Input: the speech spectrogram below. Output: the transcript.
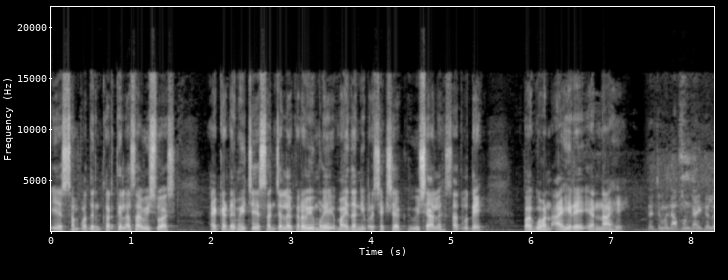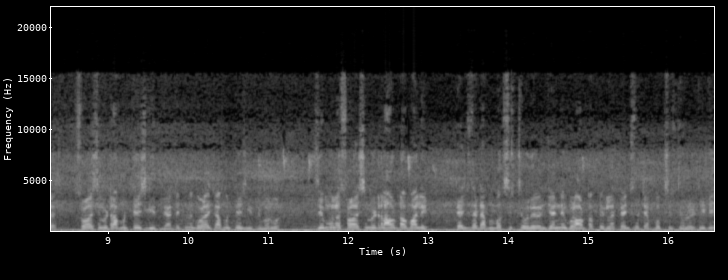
यश संपादन करतील असा विश्वास अकॅडमीचे संचालक रवीमुळे मैदानी प्रशिक्षक विशाल सातपुते भगवान आहिरे यांना आहे. त्याच्यामध्ये आपण काय केलं? सोळाशे मीटर आपण टेस्ट घेतली. आणि त्याच्यामध्ये गोळ्याची आपण टेस्ट घेतली बरोबर? जे मुलं सोळाशे मीटर आउट ऑफ आले त्यांच्यासाठी आपण बक्षीस ठेवलेलं आणि ज्यांनी गोळा आउट ऑफ फेकला त्यांच्यासाठी आपण बक्षीस ठेवलं ठीक आहे?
